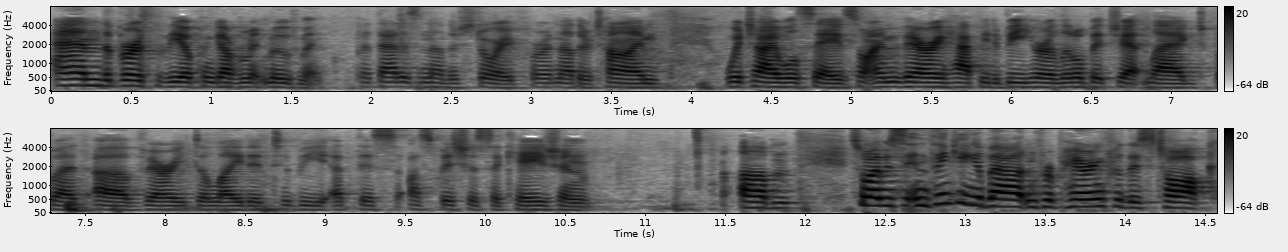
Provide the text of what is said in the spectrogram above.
and the birth of the open government movement. But that is another story for another time, which I will save. So I'm very happy to be here, a little bit jet lagged, but uh, very delighted to be at this auspicious occasion. Um, so I was in thinking about and preparing for this talk.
